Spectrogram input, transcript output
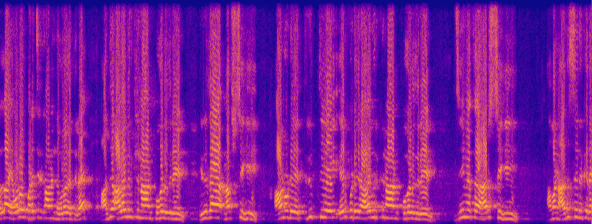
அல்லாஹ் எவ்வளவு படைச்சிருக்கான் இந்த உலகத்துல? அது அளவிற்கு நான் புகழுகிறேன். இதுதான் நப்சிஹி அவனுடைய திருப்தியை ஏற்படுகிற அளவிற்கு நான் புகழுகிறேன். ஜீனத்த அரிசிஹி. அவன் அரிசி இருக்கிற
